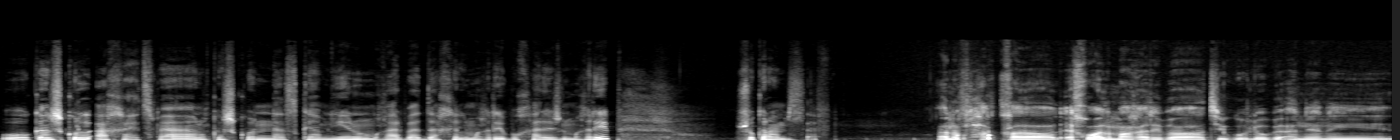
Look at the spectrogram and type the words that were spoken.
وكنشكر الأخ عثمان وكنشكر الناس كاملين والمغاربة داخل المغرب وخارج المغرب. شكرا بزاف. أنا في الحق الإخوة المغاربة تيقولوا بأنني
